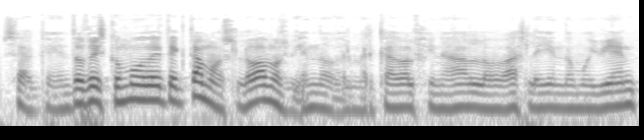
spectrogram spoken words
O sea que entonces, ¿cómo detectamos? Lo vamos viendo. El mercado al final lo vas leyendo muy bien.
